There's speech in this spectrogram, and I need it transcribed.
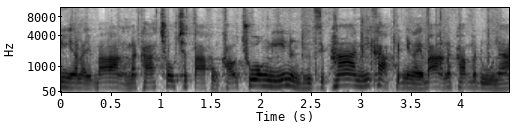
มีอะไรบ้างนะคะ โชคชะตาของเขาช่วงนี้1นถึงสินี้ค่ะ เป็นยังไงบ้างนะคะ มาดูนะ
